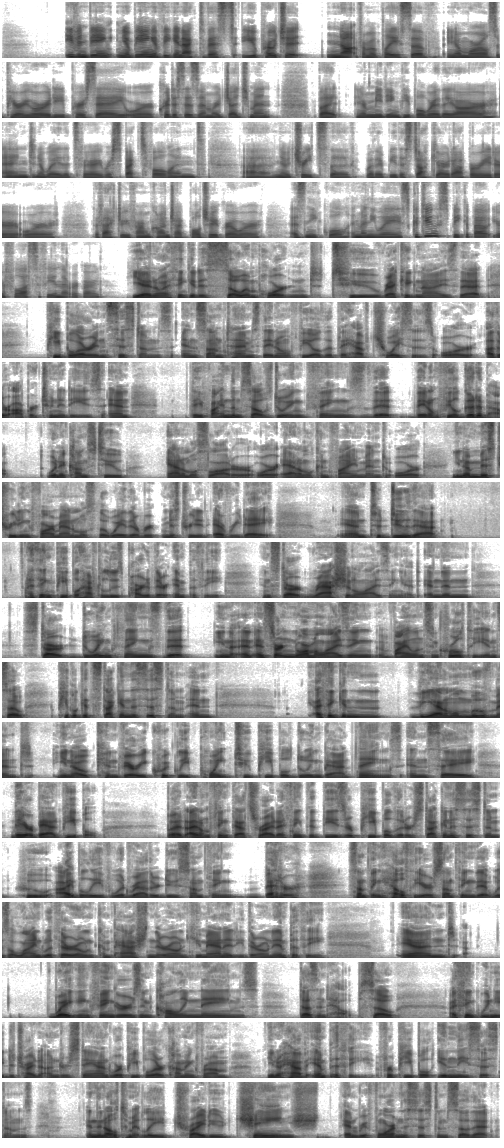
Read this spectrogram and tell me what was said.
even being you know being a vegan activist, you approach it not from a place of you know moral superiority per se or criticism or judgment, but you know meeting people where they are and in a way that's very respectful and uh, you know treats the whether it be the stockyard operator or the factory farm contract poultry grower as an equal in many ways. Could you speak about your philosophy in that regard? Yeah, no, I think it is so important to recognize that people are in systems and sometimes they don't feel that they have choices or other opportunities. And they find themselves doing things that they don't feel good about when it comes to animal slaughter or animal confinement or you know mistreating farm animals the way they're mistreated every day. And to do that, I think people have to lose part of their empathy and start rationalizing it and then start doing things that you know and, and start normalizing violence and cruelty. And so people get stuck in the system. And I think in the animal movement, you know, can very quickly point to people doing bad things and say they are bad people. But I don't think that's right. I think that these are people that are stuck in a system who I believe would rather do something better, something healthier, something that was aligned with their own compassion, their own humanity, their own empathy. And wagging fingers and calling names doesn't help. So I think we need to try to understand where people are coming from, you know, have empathy for people in these systems, and then ultimately try to change and reform the system so that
